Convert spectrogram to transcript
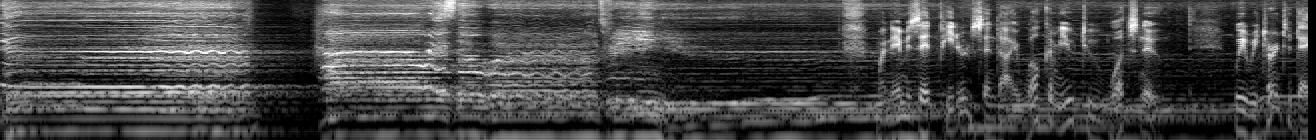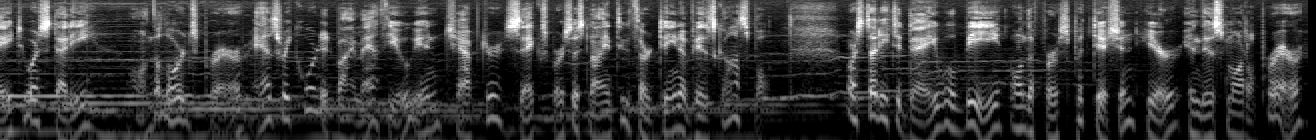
new? How is the world treating you? My name is Ed Peters, and I welcome you to What's New. We return today to our study on the Lord's Prayer as recorded by Matthew in chapter 6, verses 9 through 13 of his Gospel. Our study today will be on the first petition here in this model prayer,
